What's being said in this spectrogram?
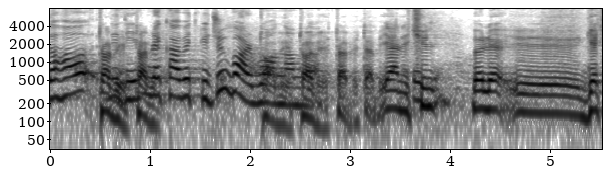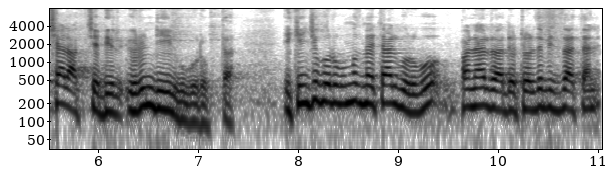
daha Tabii, ne diyelim tabii. rekabet gücü var bu Tabii, anlamda. Tabii tabii tabii. Yani Çin böyle e, geçer akçe bir ürün değil bu grupta. İkinci grubumuz metal grubu. Panel radyatörde biz zaten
